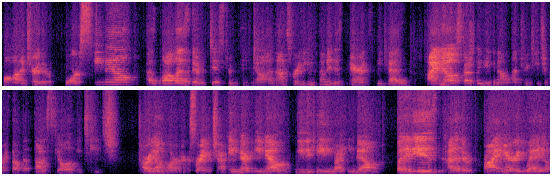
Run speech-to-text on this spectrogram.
monitor their course email as well as their district email. And that's where you come in as parents because I know, especially being an elementary teacher myself, that's not a skill that we teach our young learners, right? Checking their email, communicating by email, but it is kind of their primary way of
